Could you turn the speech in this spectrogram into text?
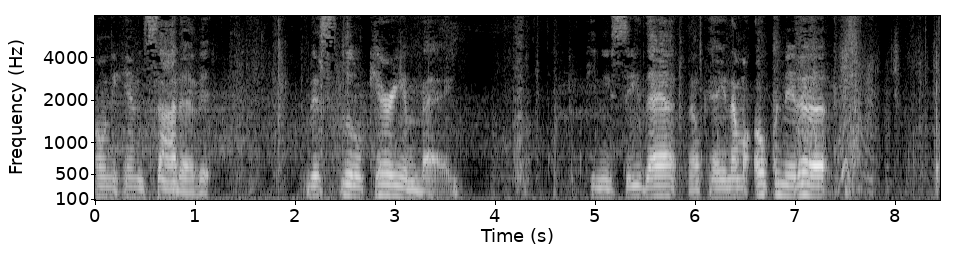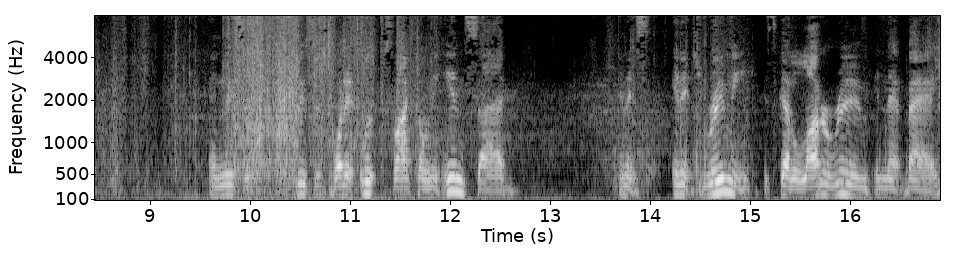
on the inside of it. This little carrying bag. Can you see that? Okay, and I'm going to open it up. And this is this is what it looks like on the inside. And it's and it's roomy. It's got a lot of room in that bag.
